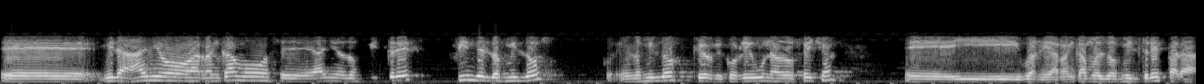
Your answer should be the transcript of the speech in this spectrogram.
Eh, mira, año arrancamos, eh, año 2003, fin del 2002. En el 2002 creo que corrí una o dos fechas. Eh, y bueno, y arrancamos el 2003 para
